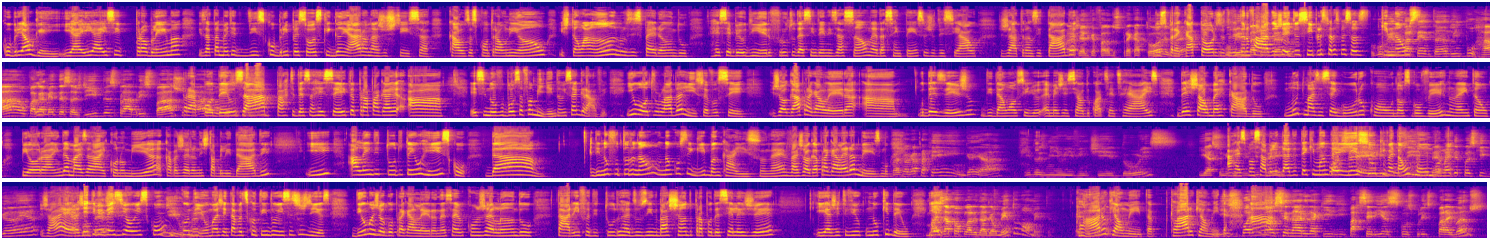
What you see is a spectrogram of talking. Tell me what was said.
cobrir alguém. E aí há esse problema exatamente de descobrir pessoas que ganharam na justiça causas contra a União, estão há anos esperando receber o dinheiro fruto dessa indenização, né, da sentença judicial já transitada. A Angélica fala dos precatórios. Dos né? precatórios. Né? Eu estou tentando tá falar tentando, de um jeito simples para as pessoas que não. está tentando empurrar o pagamento dessas dívidas para abrir espaço para poder usar parte dessa receita para pagar a, esse novo Bolsa Família. Então isso é grave. E o outro lado é isso, é você jogar para a galera a, o desejo de dar um auxílio emergencial de 400 reais, deixar o mercado muito mais inseguro com o nosso governo, né? Então, piora ainda mais a economia, acaba gerando instabilidade. E, além de tudo, tem o risco da de no futuro não, não conseguir bancar isso, né? Vai jogar para a galera mesmo. Vai jogar para quem ganhar em 2022 e assumir a responsabilidade de ter que manter isso, ele, que vai dar um rumbo, né? né? Mas depois que ganha. Já era. A gente vivenciou isso com, Dilma. com Dilma. A gente estava discutindo isso esses dias. Dilma jogou para a galera, né? Saiu congelando tarifa de tudo, reduzindo, baixando para poder se eleger. E a gente viu no que deu. Mas aí, a popularidade aumenta ou não aumenta? Claro que aumenta. Claro que aumenta. Isso pode mudar ah, o cenário daqui de parcerias com os políticos paraibanos?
